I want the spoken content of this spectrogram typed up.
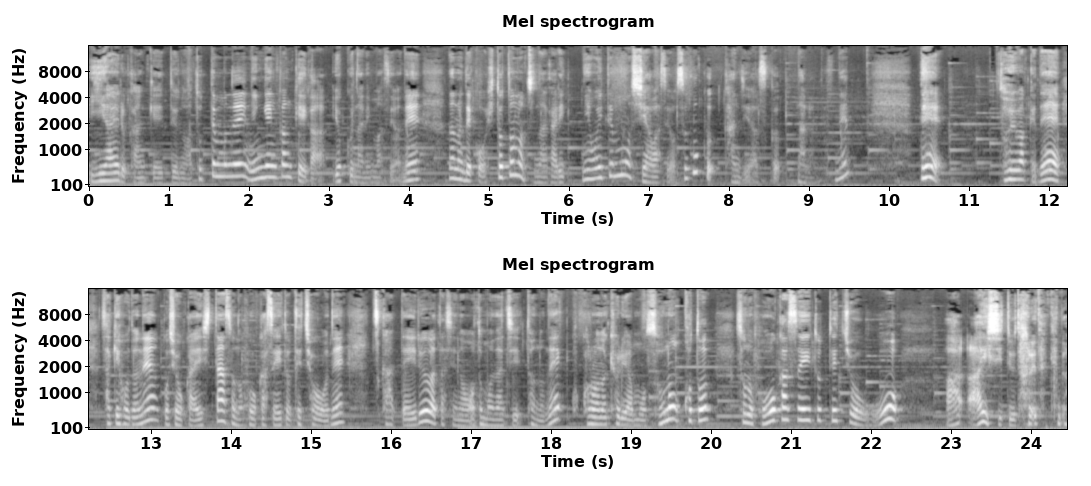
言い合える関係っていうのはとってもね人間関係が良くなりますよね。なのでこう人とのつながりにおいても幸せをすごく感じやすくなるんですね。でそういうわけで先ほどねご紹介したそのフォーカスエイト手帳をね使っている私のお友達とのね心の距離はもうそのこと。そのフォーカスエイト手帳をあ愛しって言うとあれだけど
